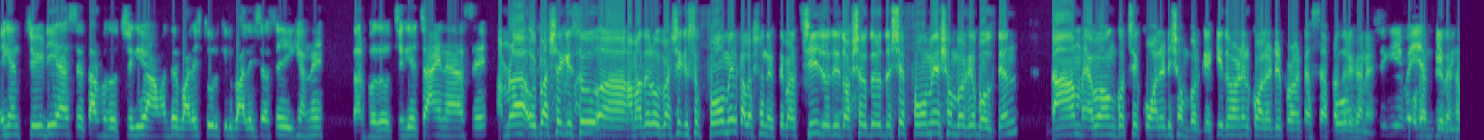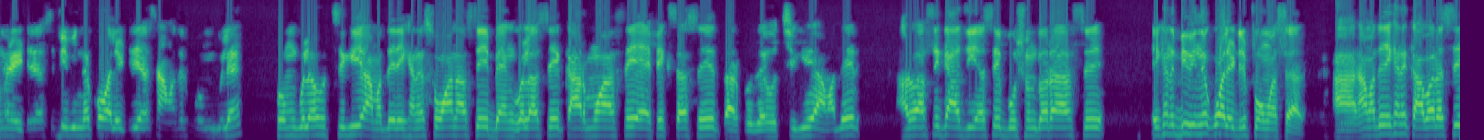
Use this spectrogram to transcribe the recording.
এখানে থ্রি ডি আছে তারপর হচ্ছে গিয়ে আমাদের বালিশ তুর্কির বালিশ আছে এখানে। তারপর হচ্ছে গিয়ে চায়না আছে। আমরা ওই পাশে কিছু আহ, আমাদের ওই পাশে কিছু ফোমের কালেকশন দেখতে পাচ্ছি। যদি দর্শকদের উদ্দেশ্যে ফোমের সম্পর্কে বলতেন। দাম এবং হচ্ছে কোয়ালিটি সম্পর্কে কি ধরনের কোয়ালিটির প্রোডাক্ট আছে আপনাদের এখানে? বিভিন্ন কোয়ালিটির আছে আমাদের ফোমগুলা। ফোমগুলা হচ্ছে গিয়ে আমাদের এখানে সোয়ান আছে বেঙ্গল আছে কার্মো আছে এফেক্স আছে তারপরে হচ্ছে গিয়ে আমাদের আরও আছে গাজি আছে বসুন্ধরা আছে। এখানে বিভিন্ন কোয়ালিটির ফোম আছে আর। আর আমাদের এখানে কাভার আছে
